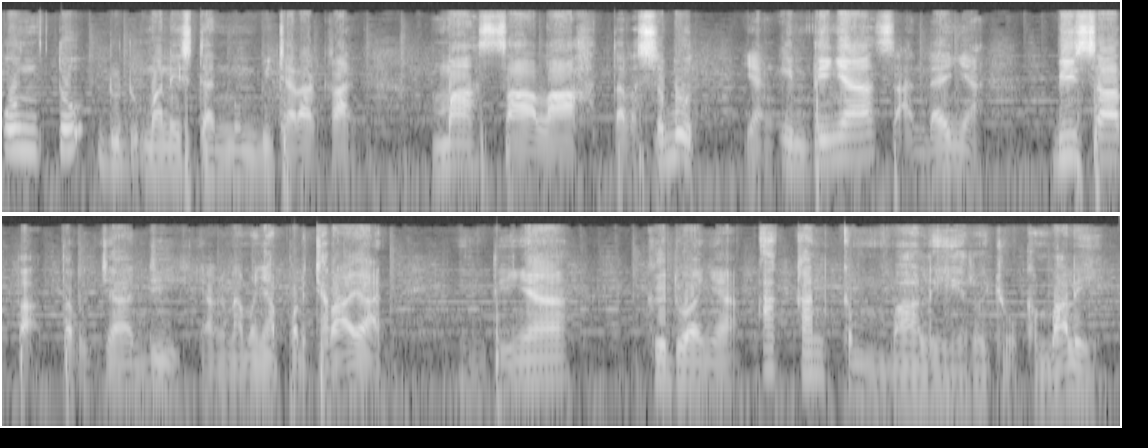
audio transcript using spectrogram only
untuk duduk manis dan membicarakan masalah tersebut yang intinya seandainya bisa tak terjadi yang namanya perceraian. Intinya keduanya akan kembali rujuk kembali.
